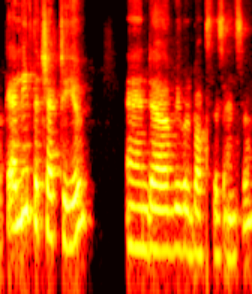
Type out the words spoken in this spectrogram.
Okay, I'll leave the check to you and uh, we will box this answer.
